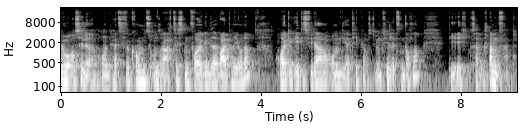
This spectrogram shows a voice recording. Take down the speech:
Hallo aus Hille und herzlich willkommen zu unserer 80. Folge in dieser Wahlperiode. Heute geht es wieder um die Artikel aus dem Tier letzten Woche, die ich interessant und spannend fand.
